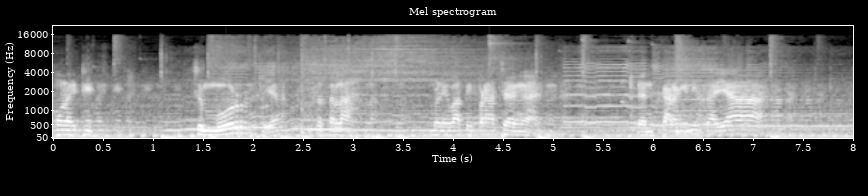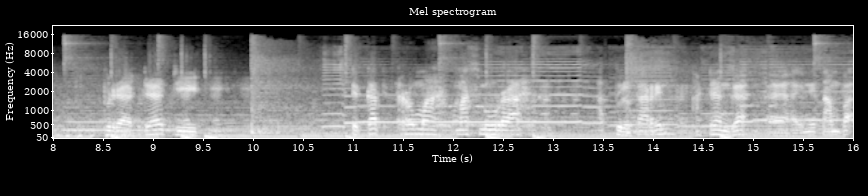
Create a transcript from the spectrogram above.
mulai dijemur ya setelah melewati perajangan dan sekarang ini saya berada di dekat rumah Mas Lurah Abdul Karim. Ada enggak nah, ini tampak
